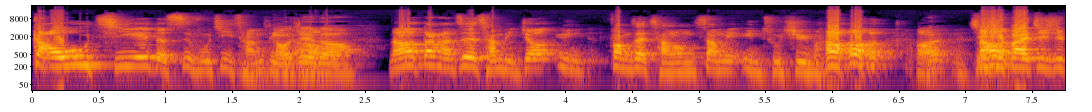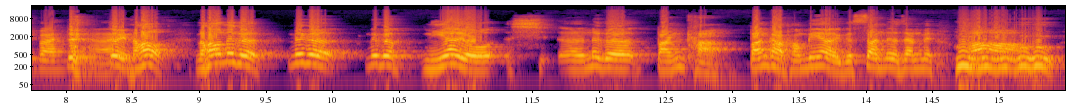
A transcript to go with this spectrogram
高阶的伺服器产品了，高阶的哦。然后当然这些产品就要运放在长龙上面运出去嘛，好，继续掰继续掰，对对，然后然后那个那个那个你要有呃那个板卡板卡旁边要有一个散热在那边，呼呼呼呼。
